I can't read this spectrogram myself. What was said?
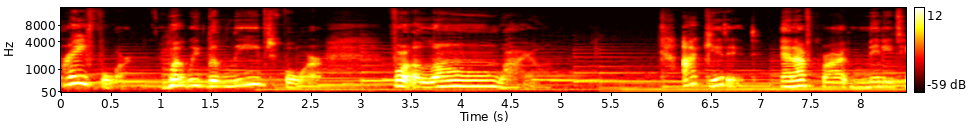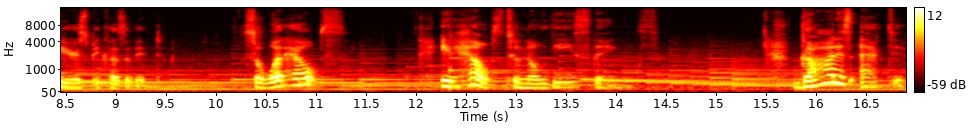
pray for, what we believed for for a long while. I get it, and I've cried many tears because of it. So, what helps? It helps to know these things. God is active,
